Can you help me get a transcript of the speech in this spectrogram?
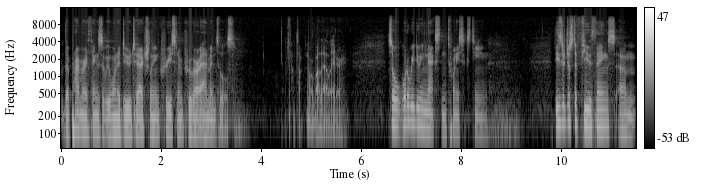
the primary things that we want to do to actually increase and improve our admin tools. I'll talk more about that later. So what are we doing next in 2016? These are just a few things. Um,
